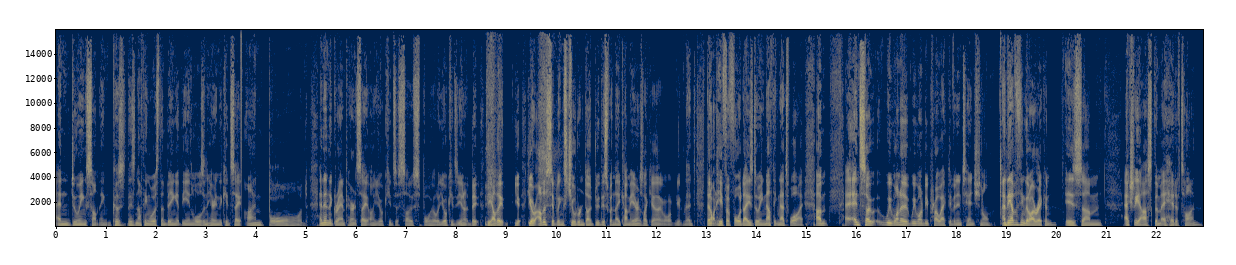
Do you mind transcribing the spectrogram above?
and doing something. Because there's nothing worse than being at the in laws and hearing the kids say, I'm bored. And then the grandparents say, Oh, your kids are so spoiled. Your kids, you know, the, the other, your, your, other siblings' children don't do this when they come here. it's like, you know, they're not here for four days doing nothing. That's why. Um, and so we want to we want to be proactive and intentional. And the other thing that I reckon is um, actually ask them ahead of time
